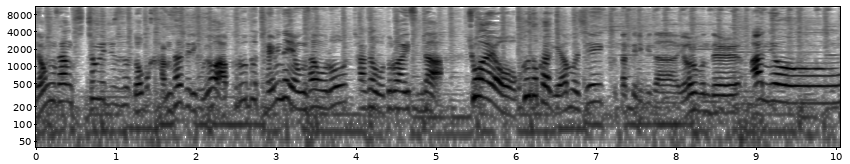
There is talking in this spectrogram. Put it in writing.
영상 시청해주셔서 너무 감사드리고요. 앞으로도 재밌는 영상으로 찾아오도록 하겠습니다. 좋아요, 구독하기 한 번씩 부탁드립니다. 여러분들 안녕.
